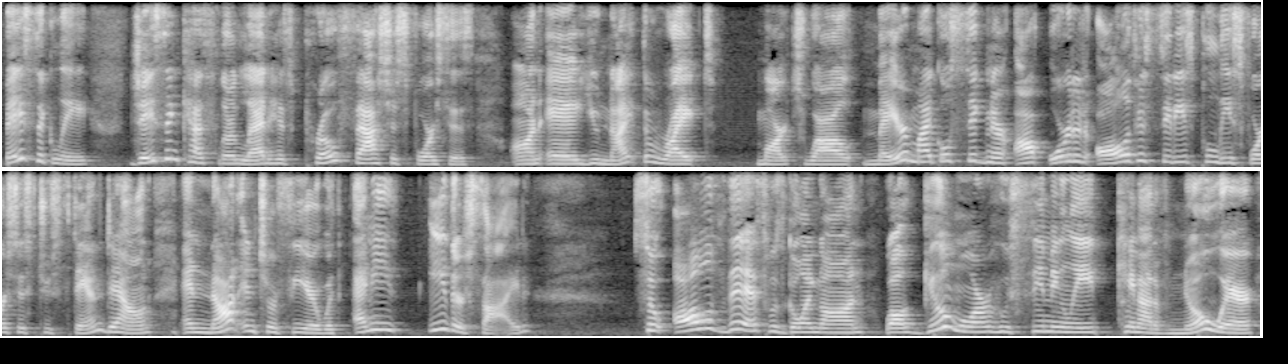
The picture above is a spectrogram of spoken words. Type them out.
Basically, Jason Kessler led his pro fascist forces on a Unite the Right march while Mayor Michael Signer ordered all of his city's police forces to stand down and not interfere with any either side so all of this was going on while Gilmore, who seemingly came out of nowhere,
